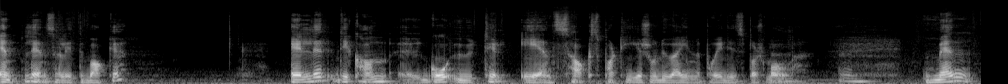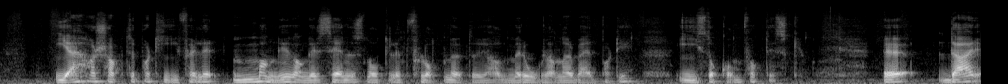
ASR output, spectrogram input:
enten lene seg litt tilbake, eller de kan gå ut til ensakspartier, som du er inne på i ditt spørsmål. Men jeg har sagt til partifeller mange ganger, senest nå til et flott møte vi hadde med Rogaland Arbeiderparti, i Stockholm faktisk. Eh, der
